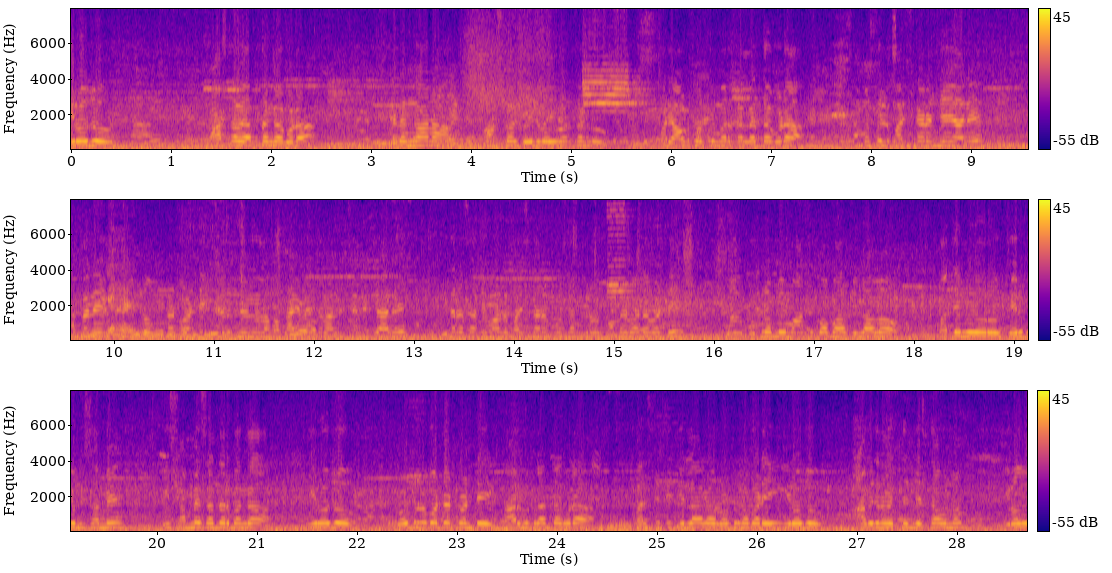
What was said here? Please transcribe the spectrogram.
ఈరోజు రాష్ట్ర వ్యాప్తంగా కూడా తెలంగాణ హాస్టల్ డెలివరీ వర్కర్లు మరి అవుట్సోర్సింగ్ వర్కర్లంతా కూడా సమస్యలు పరిష్కారం చేయాలి. అట్లనే బ్యాంకులో ఉన్నటువంటి ఏడు నెలల బకాయి వేతనాలు చెల్లించాలి. ఇతర సత్యమాల పరిష్కారం కోసం ఈరోజు సమ్మె పడబట్టి ఈరోజు మేము ఆసిఫాబాద్ జిల్లాలో పద్దెనిమిది రోజు చేరుకుంది సమ్మె. ఈ సమ్మె సందర్భంగా ఈరోజు రోడ్డున పడ్డటువంటి కార్మికులంతా కూడా పరిస్థితి జిల్లాలో రోడ్డున పడి ఈరోజు ఆవేదన వ్యక్తం చేస్తూ ఉన్నాం. ఈరోజు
